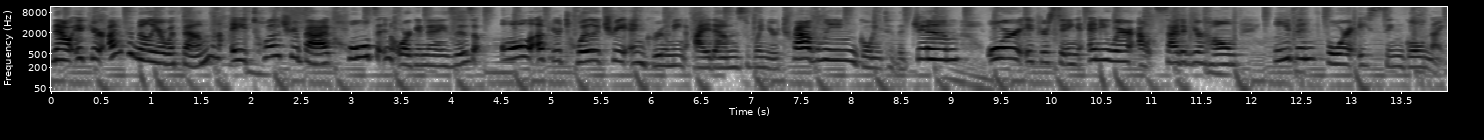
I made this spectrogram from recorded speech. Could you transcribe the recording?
Now, if you're unfamiliar with them, a toiletry bag holds and organizes all of your toiletry and grooming items when you're traveling, going to the gym, or if you're staying anywhere outside of your home, even for a single night.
